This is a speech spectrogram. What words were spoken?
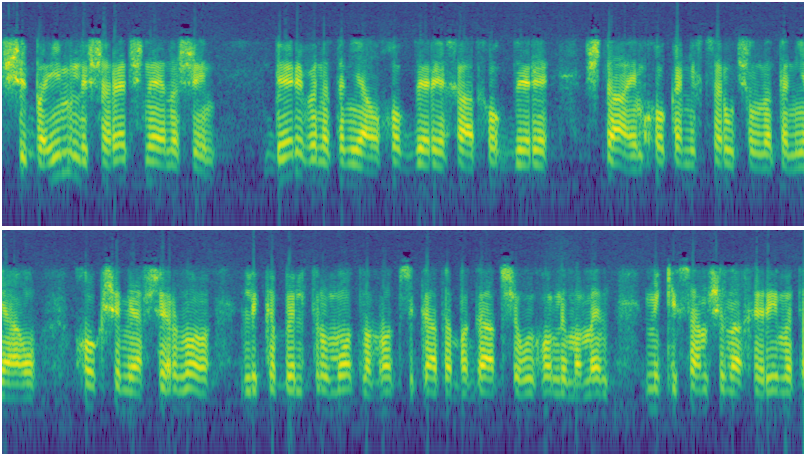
שבאים לשרת שני אנשים. דרעי ונתניהו, חוק דרעי 1, חוק דרעי 2, חוק הנבצרות של נתניהו, חוק שמאפשר לו לקבל תרומות למרות פסיקת הבג"ץ שהוא יכול לממן מכיסם של האחרים את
